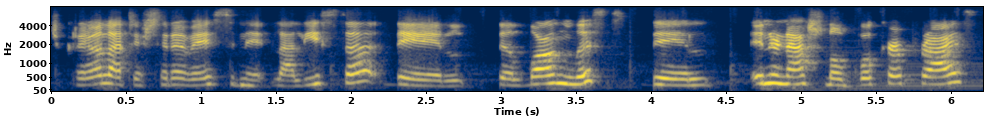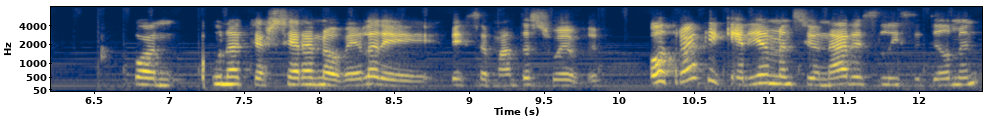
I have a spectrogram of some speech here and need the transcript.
yo creo, la tercera vez en la lista del, long list del International Booker Prize con una tercera novela de, Samantha Schweblin. Otra que quería mencionar es Lisa Dillman,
